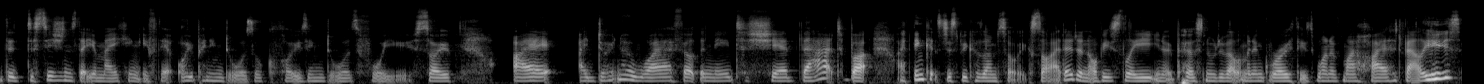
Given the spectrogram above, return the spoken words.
the decisions that you're making if they're opening doors or closing doors for you. So I I don't know why I felt the need to share that, but I think it's just because I'm so excited. And obviously, you know, personal development and growth is one of my highest values.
